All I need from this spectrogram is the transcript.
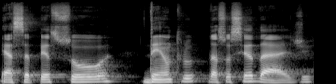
essa pessoa dentro da sociedade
